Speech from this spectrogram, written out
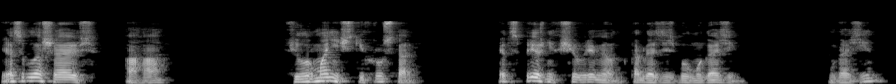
Я соглашаюсь. Ага, Филармонический хрусталь. Это с прежних еще времен, когда здесь был магазин. Магазин?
